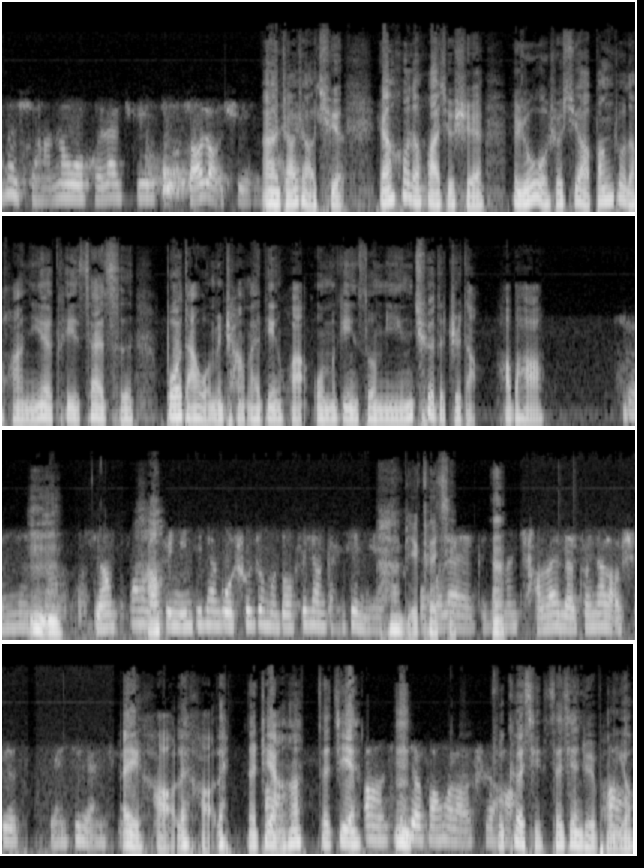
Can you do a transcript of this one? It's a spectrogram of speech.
哦，那行，那我回来去找找去。啊，找找去。然后的嗯话就是，如果说需要帮助的话，你也可以再次拨打我们场外电话，我们给你做明确的指导，好不好？行行嗯行行，方老师，您今天给我说这么多，非常感谢您。别客气。我回来跟咱们场外的专家老师联系联系。哎，好嘞，好嘞，那这样啊哈，再见。啊，谢谢方华老师。不客气，再见，这位朋友。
